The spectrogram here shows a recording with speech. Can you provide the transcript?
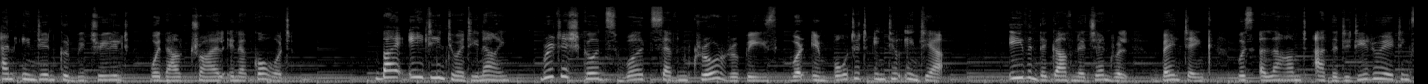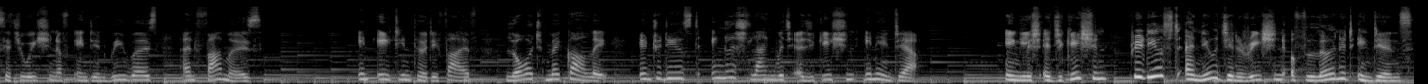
an Indian could be jailed without trial in a court. By 1829, British goods worth 7 crore rupees were imported into India. Even the Governor General Bentinck was alarmed at the deteriorating situation of Indian weavers and farmers. In 1835, Lord Macaulay introduced English language education in India. English education produced a new generation of learned Indians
